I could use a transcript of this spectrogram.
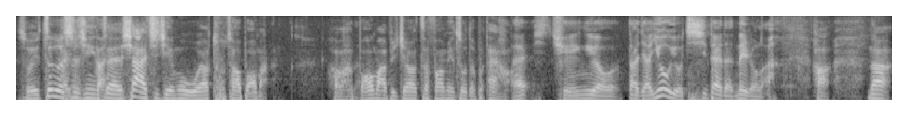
所以这个事情在下一期节目我要吐槽宝马，好吧好？宝马比较这方面做的不太好。哎，群友大家又有期待的内容了。好，那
